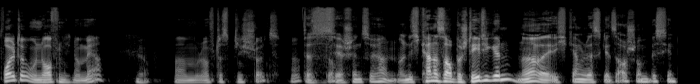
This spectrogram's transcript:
wollte und hoffentlich noch mehr. Ähm, und auf das bin ich stolz. Ja, das ist doch. sehr schön zu hören. Und ich kann das auch bestätigen, ne, weil ich kenne das jetzt auch schon ein bisschen.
